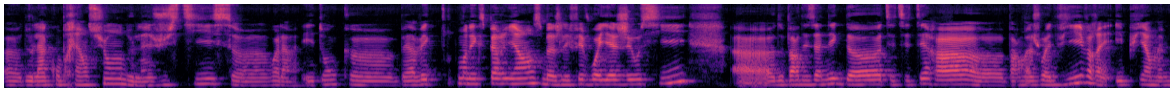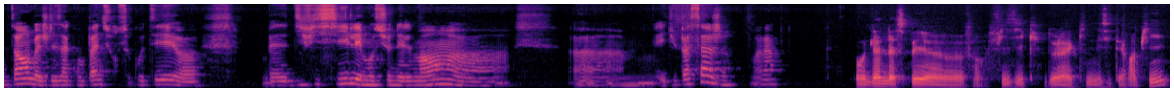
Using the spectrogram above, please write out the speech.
Euh, de l'incompréhension, de l'injustice, voilà. Et donc, ben avec toute mon expérience, ben je les fais voyager aussi, de par des anecdotes, etc., par ma joie de vivre. Et, puis en même temps, ben je les accompagne sur ce côté difficile émotionnellement euh, euh, et du passage. Voilà. Au-delà de l'aspect euh, physique de la kinésithérapie,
